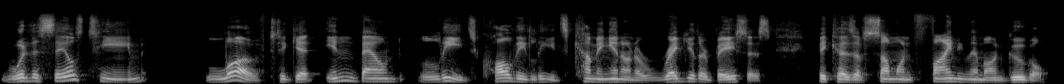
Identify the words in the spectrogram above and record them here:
would the sales team love to get inbound leads, quality leads coming in on a regular basis because of someone finding them on Google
